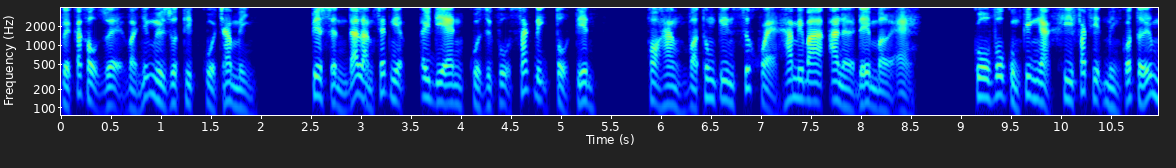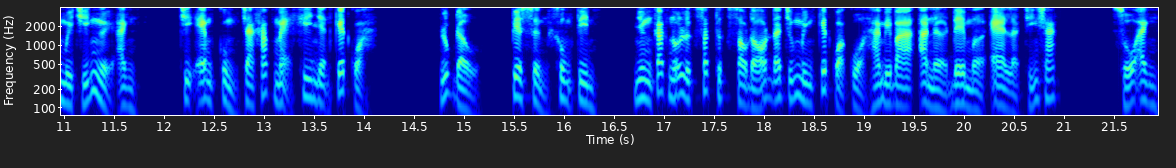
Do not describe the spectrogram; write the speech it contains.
về các hậu duệ và những người ruột thịt của cha mình, Pearson đã làm xét nghiệm ADN của dịch vụ xác định tổ tiên, họ hàng và thông tin sức khỏe 23 ANDME. Cô vô cùng kinh ngạc khi phát hiện mình có tới 19 người anh, chị em cùng cha khác mẹ khi nhận kết quả. Lúc đầu, Pearson không tin, nhưng các nỗ lực xác thực sau đó đã chứng minh kết quả của 23 ANDME là chính xác. Số anh,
